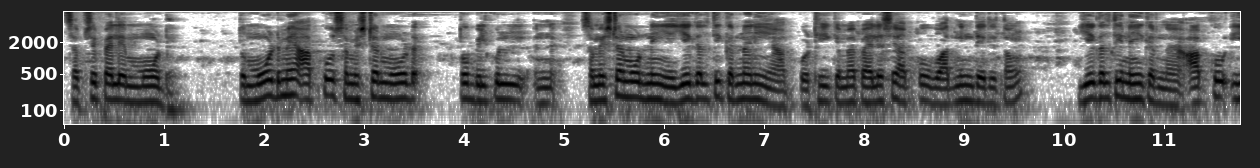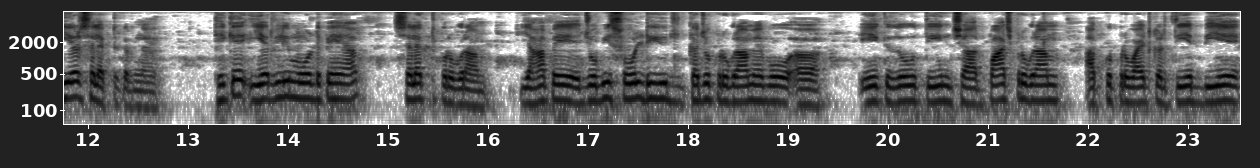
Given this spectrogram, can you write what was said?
सबसे पहले मोड तो मोड में आपको सेमेस्टर मोड तो बिल्कुल सेमेस्टर मोड नहीं है, ये गलती करना नहीं है आपको, ठीक है? मैं पहले से आपको वार्निंग दे देता हूँ, ये गलती नहीं करना है, आपको ईयर सेलेक्ट करना है, ठीक है? ईयरली मोड पे हैं आप सेलेक्ट प्रोग्राम यहाँ पे जो भी सोल डी का जो प्रोग्राम है वो एक, दो, तीन, चार, पाँच प्रोग्राम आपको प्रोवाइड करती है। बीए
